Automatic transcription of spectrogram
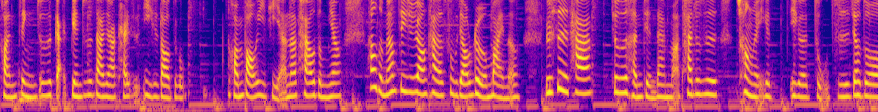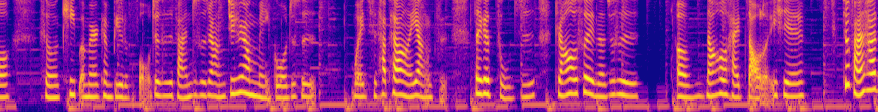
环境就是改变？就是大家开始意识到这个环保议题啊，那他要怎么样？他要怎么样继续让他的塑胶热卖呢？于是他就是很简单嘛，他就是创了一个一个组织叫做。什么 Keep American Beautiful，就是反正就是让继续让美国就是维持它漂亮的样子的一个组织，然后所以呢就是嗯，然后还找了一些，就反正他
